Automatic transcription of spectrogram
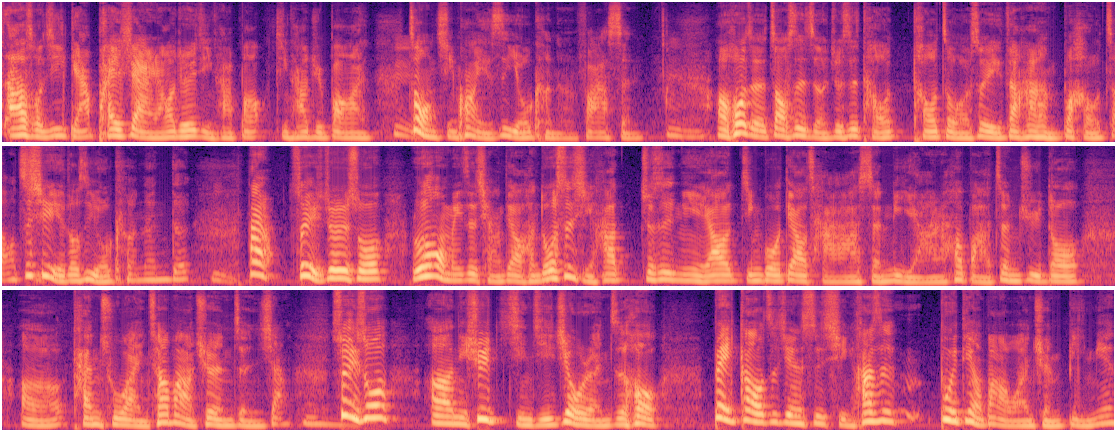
拿手机给他拍下来，然后就去警察报警察局报案，嗯、这种情况也是有可能发生。嗯、哦，或者肇事者就是逃逃走了，所以让他很不好找，这些也都是有可能的。那、嗯、所以就是说，如果我们一直强调很多事情，它就是你也要经过调查啊、审理啊，然后把证据都呃摊出来，你才有办法确认真相。嗯、所以说，呃，你去紧急救人之后，被告这件事情，他是。不一定有办法完全避免，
